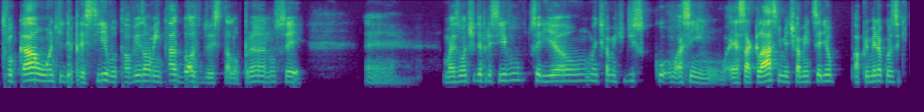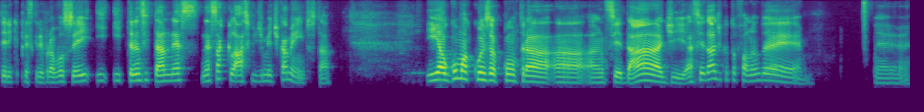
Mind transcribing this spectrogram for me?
trocar um antidepressivo, talvez aumentar a dose do estalopram, não sei. É, mas o antidepressivo seria um medicamento de assim, essa classe de medicamentos seria a primeira coisa que teria que prescrever para você e, e transitar nessa, nessa classe de medicamentos, tá? E alguma coisa contra a, a ansiedade, a ansiedade que eu tô falando é, é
